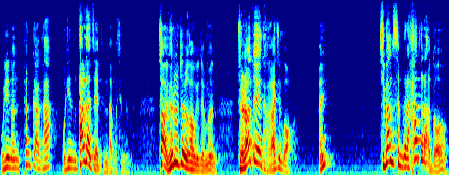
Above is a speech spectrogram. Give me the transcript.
우리는 평가가 우리는 달라져야 된다고 생각합니다. 자 예를 들어 가게 되면 전라도에 가가지고 에? 지방선거를 하더라도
